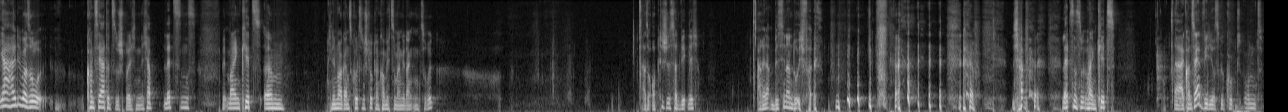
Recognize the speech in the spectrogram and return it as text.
ja halt über so Konzerte zu sprechen. Ich habe letztens mit meinen Kids ähm, ich nehme mal ganz kurz einen Schluck, dann komme ich zu meinem Gedanken zurück. Also optisch ist das wirklich, erinnert ein bisschen an Durchfall. ich habe letztens mit meinen Kids äh, Konzertvideos geguckt und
